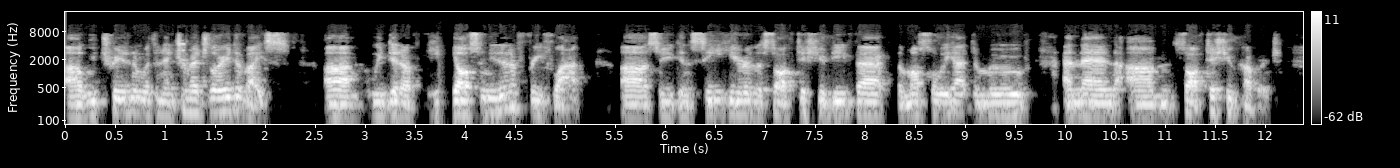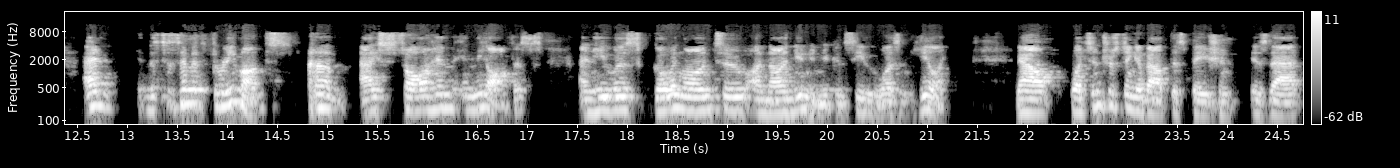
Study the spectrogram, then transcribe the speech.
Uh, we treated him with an intramedullary device. Um, we did a. He also needed a free flap. Uh, so you can see here the soft tissue defect, the muscle we had to move, and then um, soft tissue coverage. And this is him at three months. I saw him in the office, and he was going on to a non-union. You can see he wasn't healing. Now, what's interesting about this patient is that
